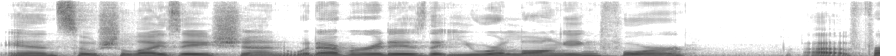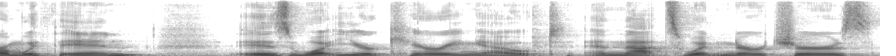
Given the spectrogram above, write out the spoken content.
and socialization, whatever it is that you are longing for uh, from within, is what you're carrying out. And that's what nurtures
